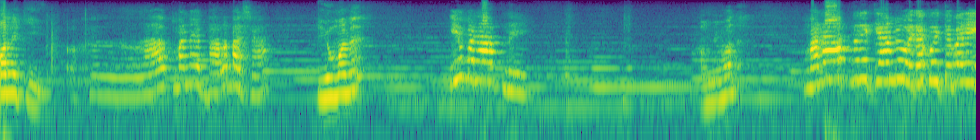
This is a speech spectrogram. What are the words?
মানে কি? লাভ মানে ভালোবাসা। ইউ মানে? ইউ মানে আপনি। আমি মানে? মানে আপনারে কি আমি ওইটা কইতে পারি?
